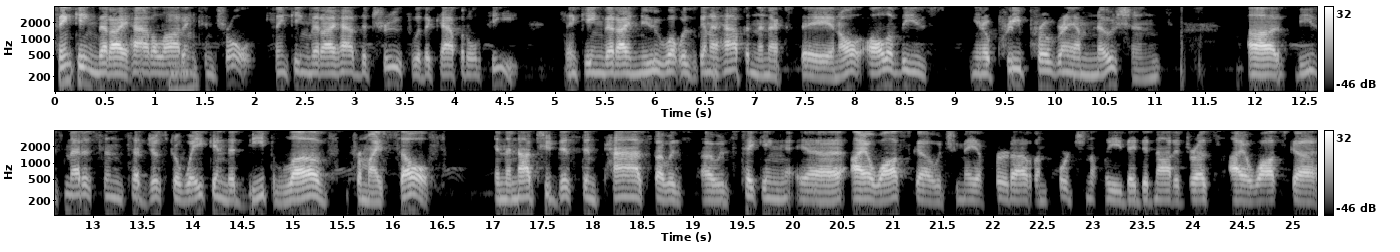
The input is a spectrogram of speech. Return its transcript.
thinking that I had a lot mm-hmm. in control, thinking that I had the truth with a capital T, thinking that I knew what was going to happen the next day, and all, all of these you know pre-programmed notions uh, these medicines have just awakened a deep love for myself. In the not too distant past i was i was taking uh, ayahuasca which you may have heard of. Unfortunately they did not address ayahuasca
